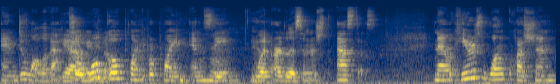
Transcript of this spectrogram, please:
and do all of that? Yeah, so we'll not. go point for point and see Yeah. what our listeners asked us. Now, here's one question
